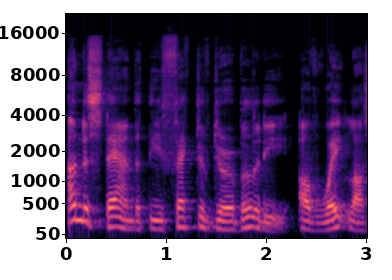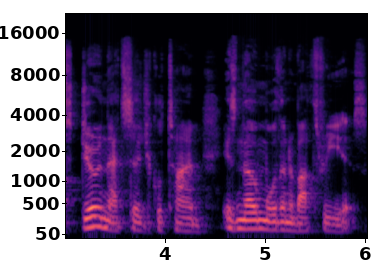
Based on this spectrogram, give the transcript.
Understand that the effective durability of weight loss during that surgical time is no more than about three years.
